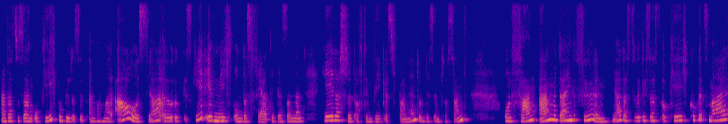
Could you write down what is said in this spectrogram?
einfach zu sagen, okay, ich probiere das jetzt einfach mal aus. Ja? Äh, es geht eben nicht um das Fertige, sondern jeder Schritt auf dem Weg ist spannend und ist interessant und fang an mit deinen Gefühlen, ja, dass du wirklich sagst, okay, ich gucke jetzt mal,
